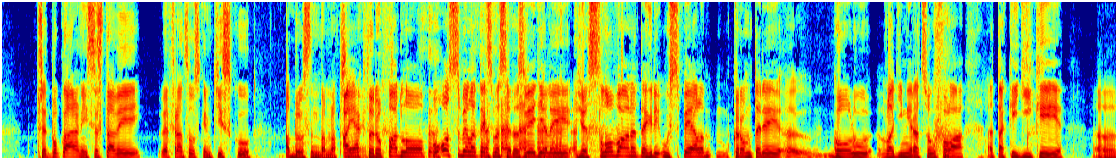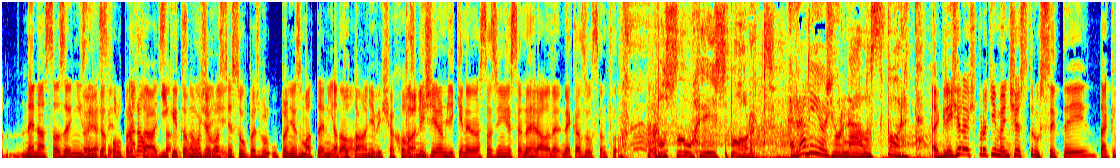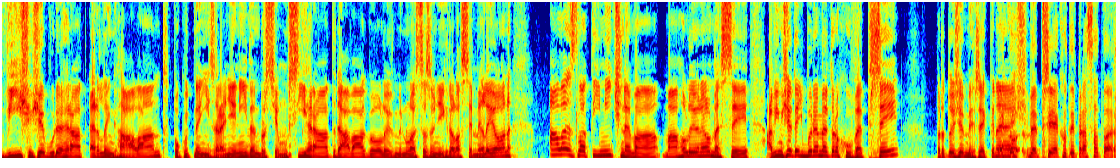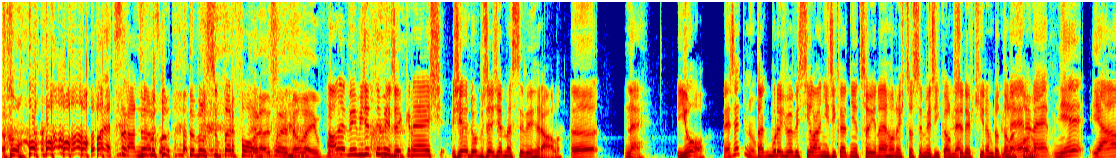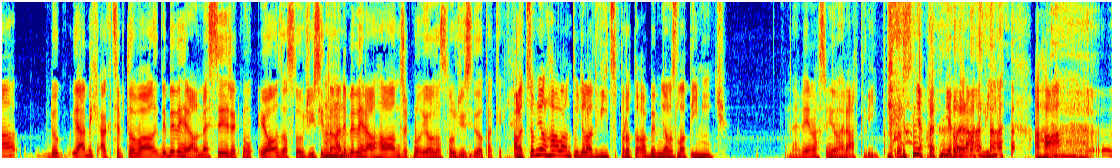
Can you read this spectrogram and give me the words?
předpokládaný sestavy ve francouzském tisku a byl jsem tam A napsaný. jak to dopadlo? Po osmi letech jsme se dozvěděli, že Slovan tehdy uspěl, krom tedy uh, gólu Vladimíra Coufala, eh, taky díky nenasazení No Zdeňka jasně. Folprechta, Ano, díky sa- tomu, že samozřejmě. vlastně soupeř byl úplně zmatený a No, totálně To vyšachovaný. spíš jenom díky nenasazení, že jsem nehrál, ne, nekazil jsem to. Poslouchej Sport. Radiožurnál Sport. Když hraješ proti Manchesteru City, tak víš, že bude hrát Erling Haaland, pokud není zraněný, ten prostě musí hrát, dává góly, v minulé sezóně jich dal asi milion, ale zlatý míč nemá, má ho Lionel Messi a vím, že teď budeme trochu vepři, protože mi řekneš... Jako vepři jako ty prasata, jo. to je sranda, to, byl, to byl super for. To je novej úplně. Ale vím, že ty mi řekneš, že je dobře, že Messi vyhrál. Uh, ne, Jo, neřeknu. tak budeš ve vysílání říkat něco jiného, než co jsi mi říkal ne. předevčírem do telefonu. Ne, ne, ne, mě, já, do, já bych akceptoval, kdyby vyhrál Messi, řeknu jo, zaslouží si to, mm-hmm. a kdyby vyhrál Haaland, řeknu jo, zaslouží si to taky. Ale co měl Haaland udělat víc pro to, aby měl zlatý míč? Nevím, asi měl hrát líp. Prostě. měl, měl hrát líp? Aha,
